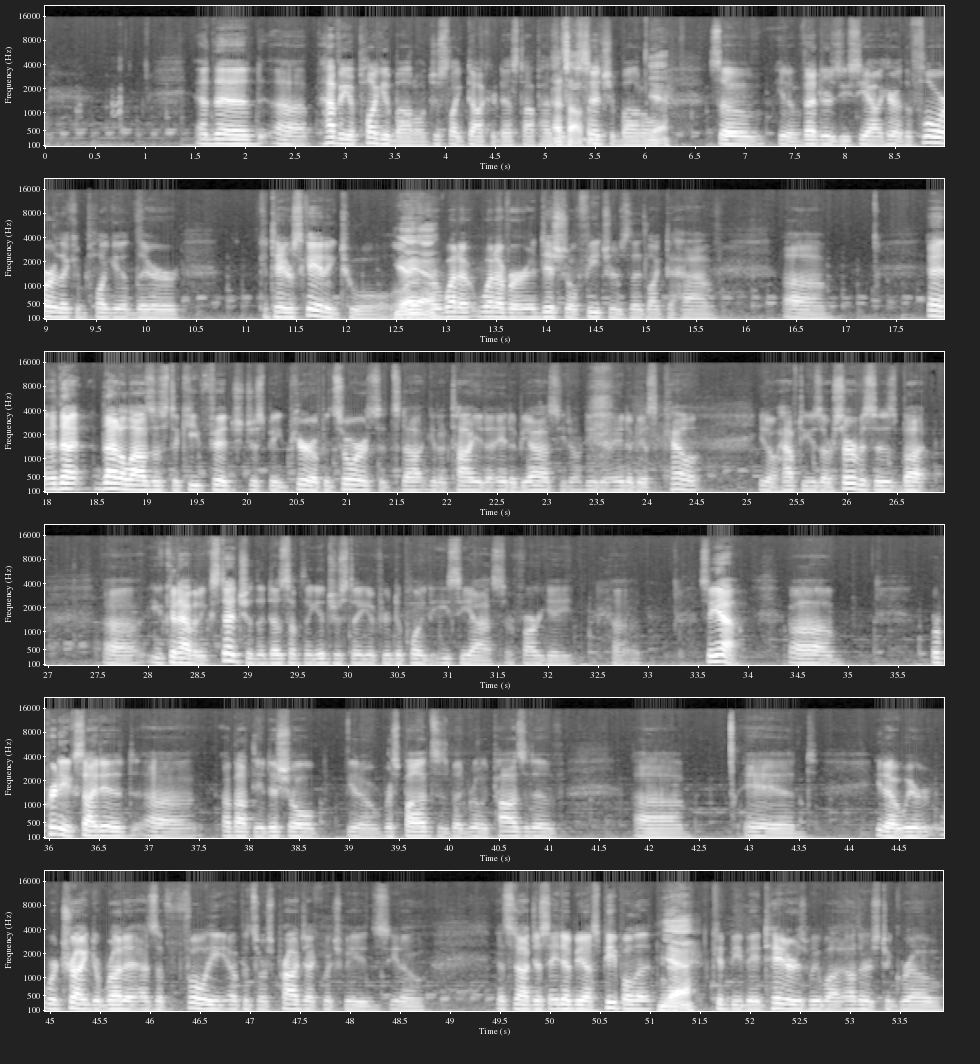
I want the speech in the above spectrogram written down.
and then uh, having a plug-in model, just like Docker Desktop has That's an awesome. extension model. Yeah. So you know, vendors you see out here on the floor, they can plug in their container scanning tool, or, Yeah, yeah. or whatever, whatever additional features they'd like to have. Um, and, and that that allows us to keep Finch just being pure open source. It's not going to tie you to AWS. You don't need an AWS account. You don't have to use our services, but uh, you could have an extension that does something interesting if you're deploying to ECS or Fargate. Uh, so yeah, um, we're pretty excited uh, about the initial you know response has been really positive, um, and you know we're we're trying to run it as a fully open source project, which means you know it's not just AWS people that, that Yeah. could be maintainers. We want others to grow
